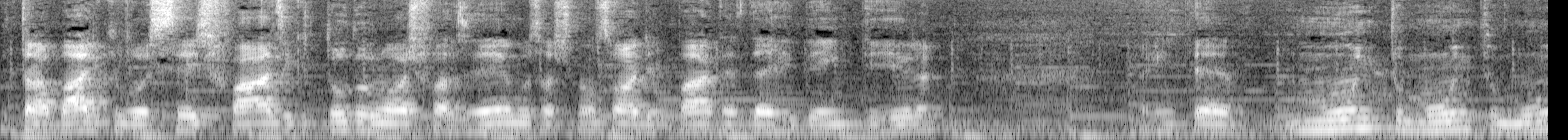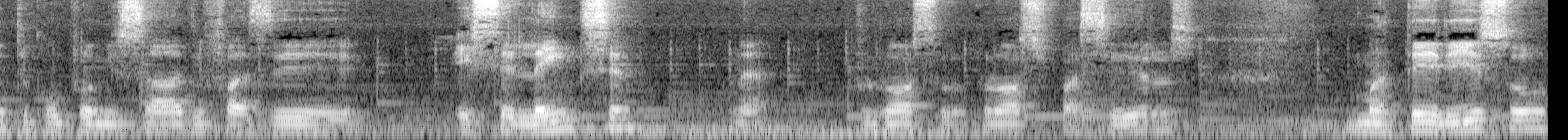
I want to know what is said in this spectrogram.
o trabalho que vocês fazem, que todos nós fazemos, acho que não só de partners da RD inteira. A gente é muito, muito, muito compromissado em fazer excelência né, para nosso, os nossos parceiros. Manter isso,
